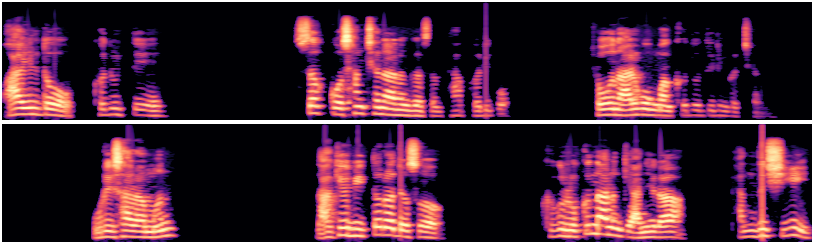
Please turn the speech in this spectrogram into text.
과일도 거둘 때 썩고 상처나는 것은 다 버리고 좋은 알곡만 거둬들인 것처럼 우리 사람은 낙엽이 떨어져서 그걸로 끝나는 게 아니라 반드시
